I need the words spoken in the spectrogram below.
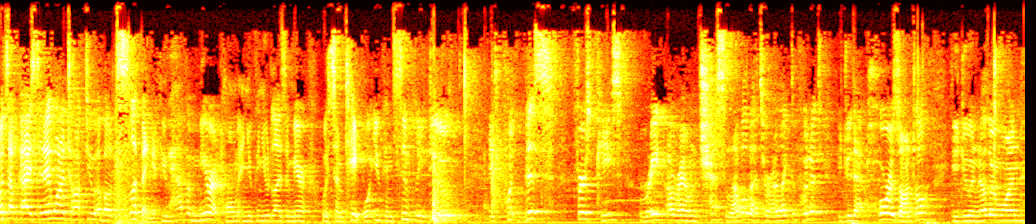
What's up guys? Today I want to talk to you about slipping. If you have a mirror at home and you can utilize a mirror with some tape, what you can simply do is put this first piece right around chest level. That's where I like to put it. You do that horizontal. You do another one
